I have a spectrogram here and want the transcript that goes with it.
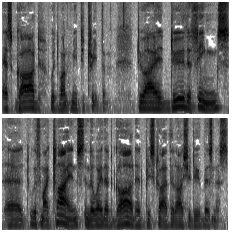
as God would want me to treat them? Do I do the things uh, with my clients in the way that God had prescribed that I should do business?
